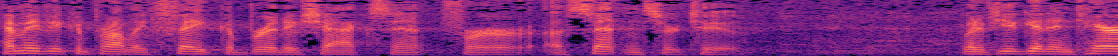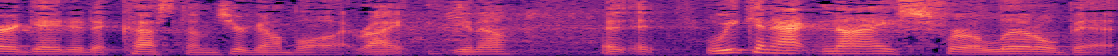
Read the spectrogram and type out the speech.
How many of you could probably fake a British accent for a sentence or two? But if you get interrogated at customs, you're going to blow it, right? You know? We can act nice for a little bit.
